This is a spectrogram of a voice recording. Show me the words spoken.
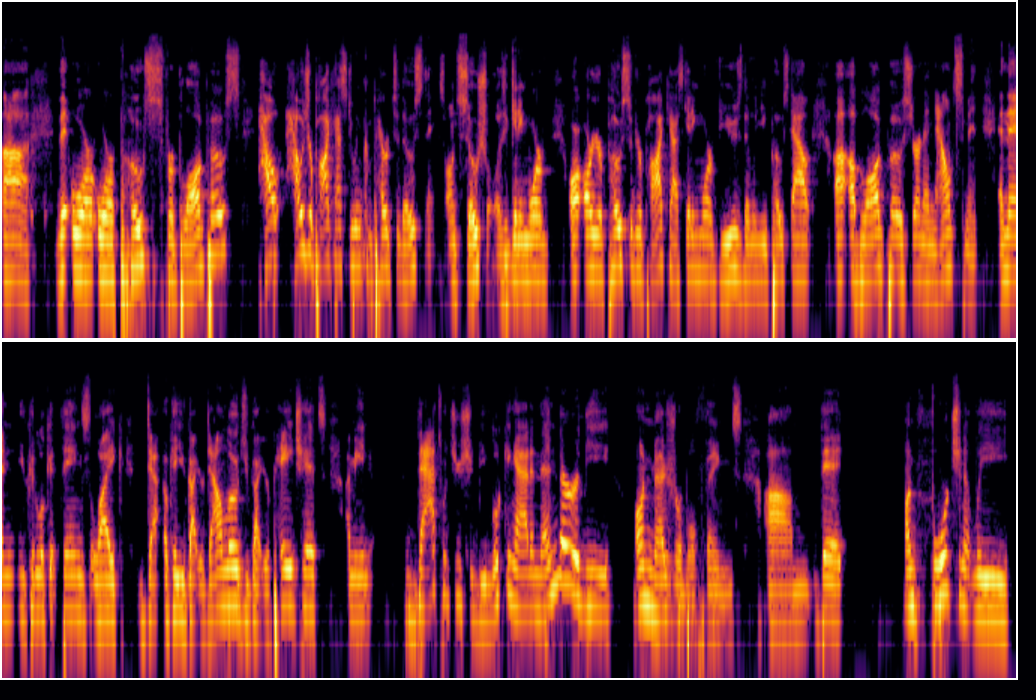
uh, that or or posts for blog posts. How how is your podcast doing compared to those things on social? Is it getting more? Are, are your posts of your podcast getting more views than when you post out uh, a blog post or an announcement? And then you can look at things like da- okay, you've got your downloads, you've got your page hits. I mean, that's what you should be looking at. And then there are the unmeasurable things um, that unfortunately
